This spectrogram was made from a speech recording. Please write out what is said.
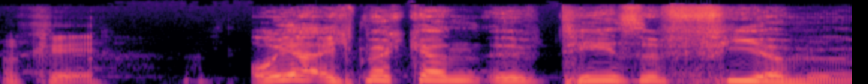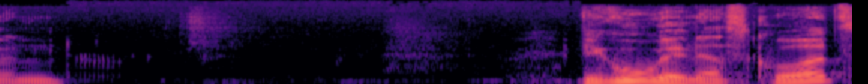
Okay. oh ja, ich möchte gern äh, These 4 hören. Wir googeln das kurz.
